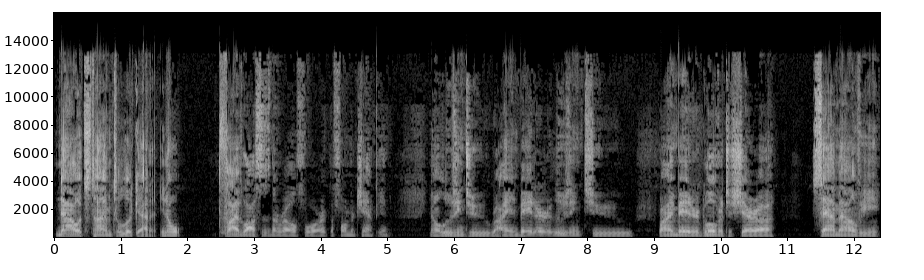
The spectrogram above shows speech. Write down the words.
now it's time to look at it. You know, five losses in a row for the former champion. You know, losing to Ryan Bader, losing to Ryan Bader, Glover Teixeira, Sam Alvey,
